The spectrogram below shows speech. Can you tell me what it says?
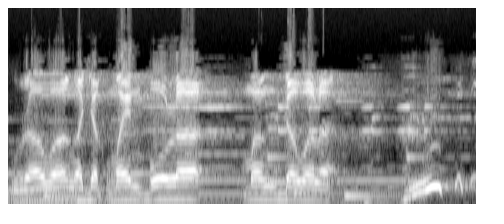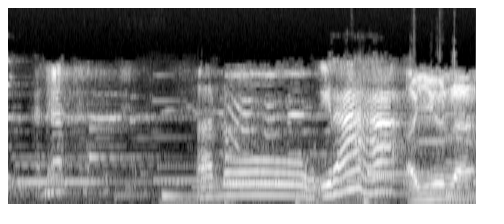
Kurawa ngajak main bola Mang Dawala. Aduh Iraha. Ayeuna.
